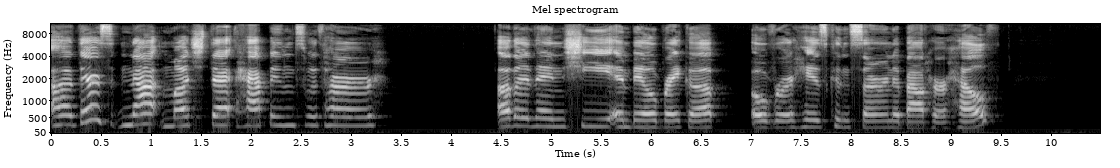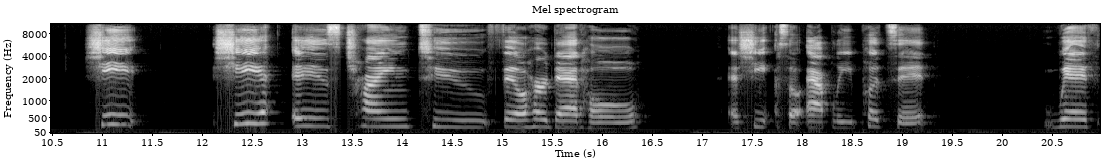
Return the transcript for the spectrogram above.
Uh, there's not much that happens with her other than she and Bill break up over his concern about her health. She she is trying to fill her dad hole as she so aptly puts it with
